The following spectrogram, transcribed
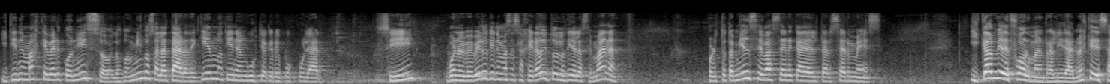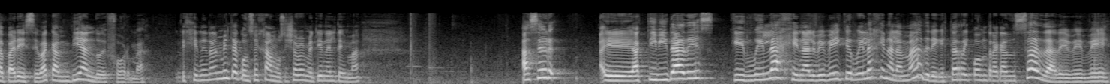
y tiene más que ver con eso. Los domingos a la tarde, ¿quién no tiene angustia crepuscular? ¿Sí? Bueno, el bebé lo tiene más exagerado y todos los días de la semana. Por esto también se va cerca del tercer mes. Y cambia de forma en realidad, no es que desaparece, va cambiando de forma. Generalmente aconsejamos, y ya me metí en el tema, hacer eh, actividades que relajen al bebé y que relajen a la madre que está recontra cansada de bebé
